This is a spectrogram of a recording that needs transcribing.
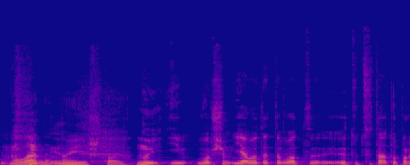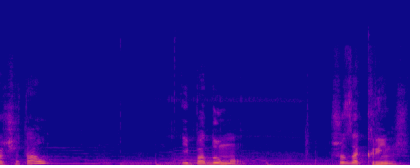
Ну ладно, Нет. ну и что? Ну и, в общем, я вот это вот, э, эту цитату прочитал и подумал, что за кринж?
